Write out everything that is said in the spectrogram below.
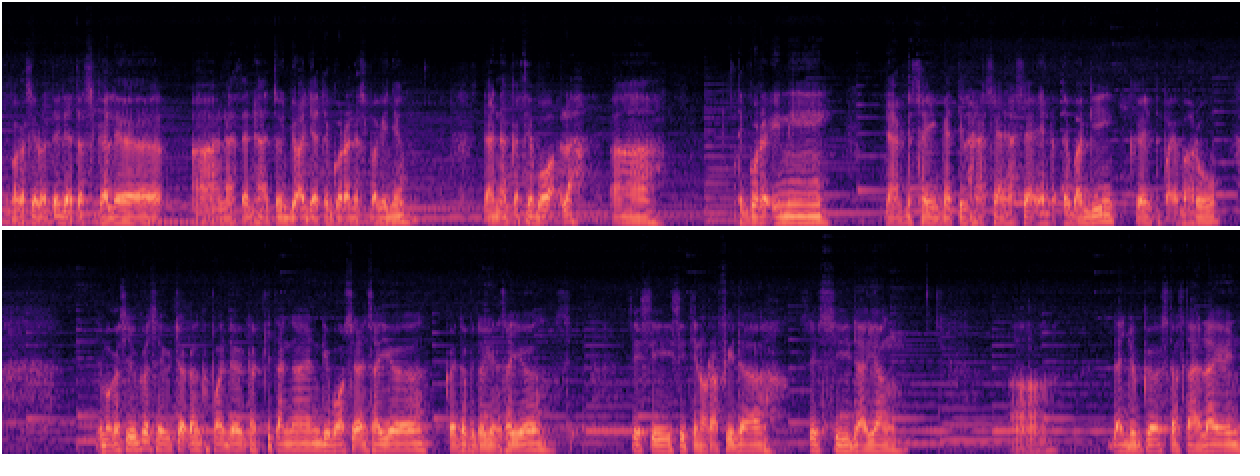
terima kasih doktor di atas segala uh, nasihat tunjuk ajar teguran dan sebagainya. Dan akan saya bawa lah uh, teguran ini dan akan saya ingatilah nasihat-nasihat yang doktor bagi ke tempat yang baru. Terima kasih juga saya ucapkan kepada kaki tangan di bawah siaran saya ketua-ketua unit saya Sisi Siti Norafida Sisi Dayang uh, dan juga staf-staf lain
